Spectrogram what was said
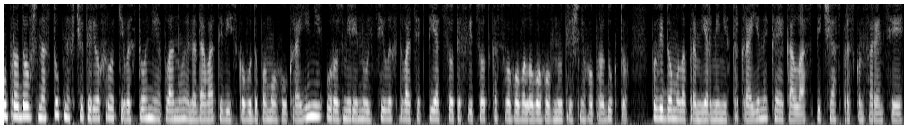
Упродовж наступних чотирьох років Естонія планує надавати військову допомогу Україні у розмірі 0,25% свого валового внутрішнього продукту, повідомила прем'єр-міністр країни Кея Каллас під час прес-конференції,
